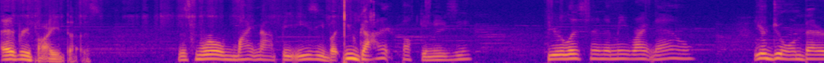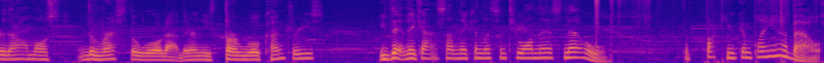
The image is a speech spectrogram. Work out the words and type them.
Everybody does. This world might not be easy, but you got it fucking easy. If you're listening to me right now, you're doing better than almost the rest of the world out there in these third world countries. You think they got something they can listen to on this? No. The fuck you complain about?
